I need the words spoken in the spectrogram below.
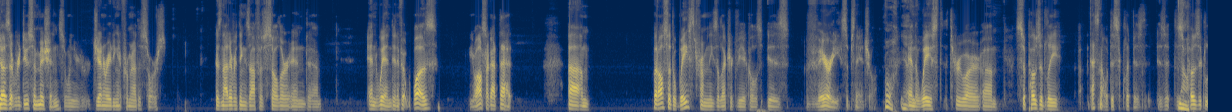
does it reduce emissions when you're generating it from another source? Because not everything's off of solar and um, and wind, and if it was, you also got that. Um, but also the waste from these electric vehicles is very substantial, oh yeah, and the waste through our um, supposedly that's not what this clip is, is it? The No. supposedly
